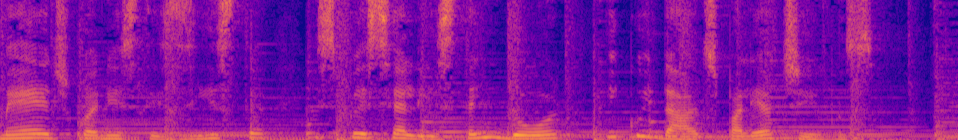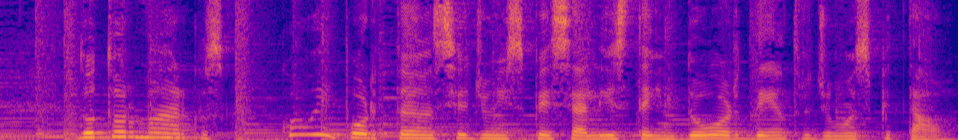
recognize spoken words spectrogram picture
médico anestesista, especialista em dor e cuidados paliativos. Doutor Marcos, qual a importância de um especialista em dor dentro de um hospital?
